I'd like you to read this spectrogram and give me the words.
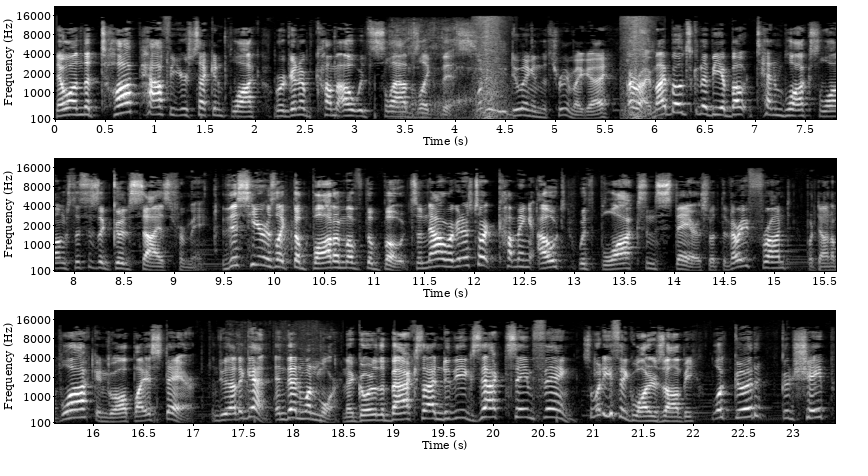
Now on the top half of your second block, we're gonna come out with slabs like this. What are you doing in the tree, my guy? All right, my boat's gonna be about 10 blocks long, so this is a good size for me. This here is like the bottom of the boat. So now we're gonna start coming out with blocks and stairs. So at the very front, put down a block and go out by a stair. And do that again. And then one more. Now go to the back side and do the exact same thing. So what do you think, water zombie? Look good? Good shape?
